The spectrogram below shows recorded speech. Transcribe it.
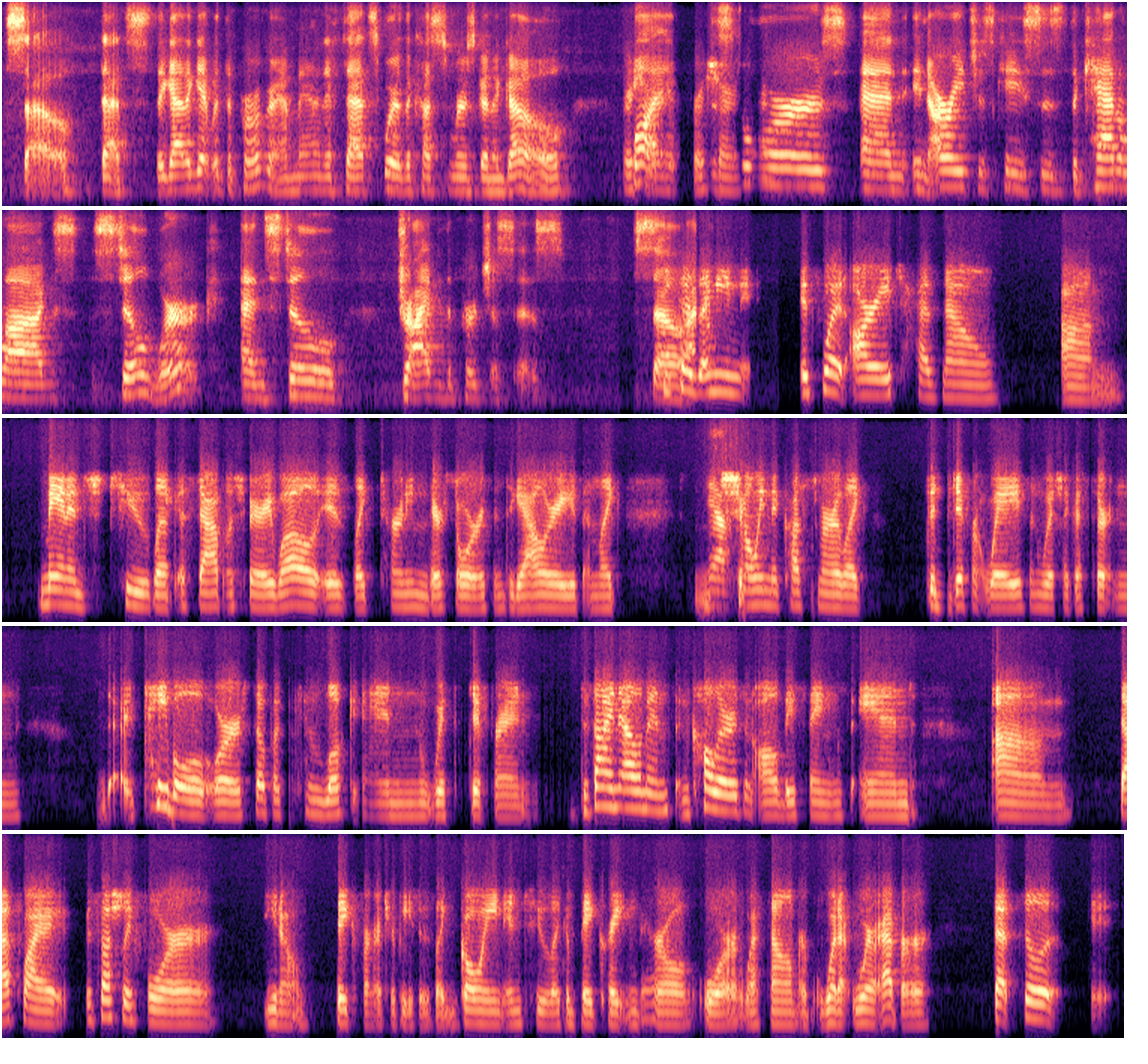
So that's they got to get with the program, man. If that's where the customer is going to go, For but sure, the sure. stores and in RH's cases, the catalogs still work and still drive the purchases. So because I mean, it's what RH has now um, managed to like establish very well is like turning their stores into galleries and like Yeah. showing the customer like the different ways in which like a certain uh, table or sofa can look in with different design elements and colors and all of these things and um, that's why especially for you know big furniture pieces like going into like a big crate and barrel or west elm or whatever wherever that's still it,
